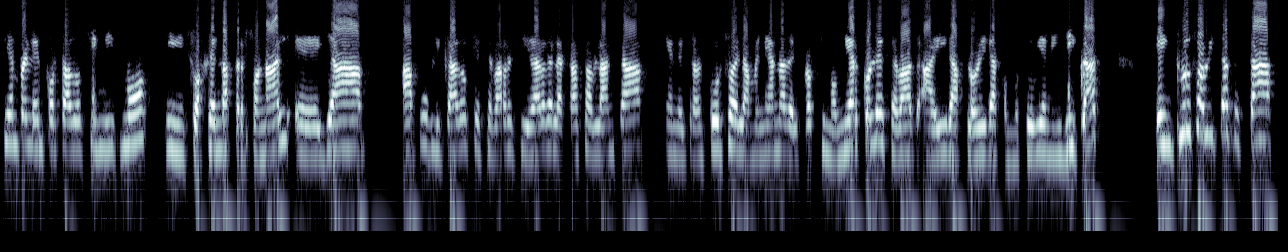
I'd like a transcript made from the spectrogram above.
siempre le ha importado a sí mismo y su agenda personal. Eh, ya ha publicado que se va a retirar de la Casa Blanca en el transcurso de la mañana del próximo miércoles, se va a ir a Florida, como tú bien indicas. E incluso ahorita se está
